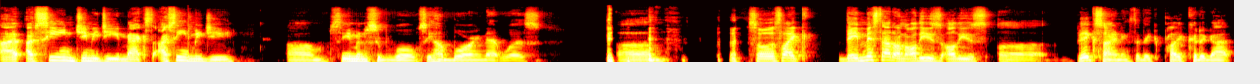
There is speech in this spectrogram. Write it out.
I, have seen Jimmy G max. I've seen Jimmy G, um, see him in the Super Bowl, see how boring that was. Um, so it's like they missed out on all these all these uh big signings that they probably could have got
